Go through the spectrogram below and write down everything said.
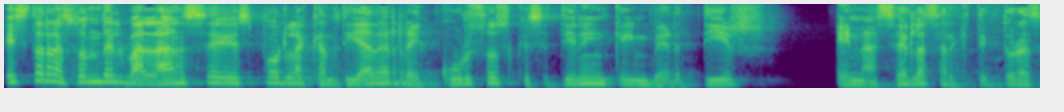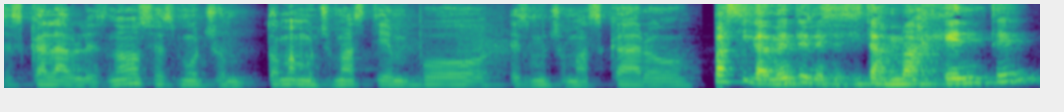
Esta razón del balance es por la cantidad de recursos que se tienen que invertir en hacer las arquitecturas escalables, ¿no? O sea, es mucho, toma mucho más tiempo, es mucho más caro. Básicamente necesitas más gente.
